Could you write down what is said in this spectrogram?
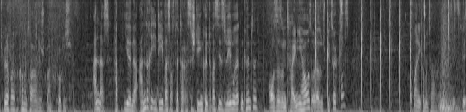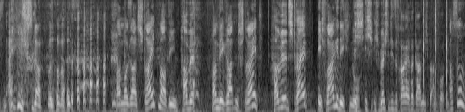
Ich bin auf eure Kommentare gespannt, wirklich. Anders. Habt ihr eine andere Idee, was auf der Terrasse stehen könnte, was dieses Leben retten könnte? Außer so ein Tiny House oder so ein Spielzeughaus? Mal in die Kommentare. Jetzt ein bisschen eingeschnappt, oder was? Haben wir gerade Streit, Martin? Haben wir, Haben wir gerade einen Streit? haben wir einen Streit? Ich frage dich nur. Ich, ich, ich möchte diese Frage einfach gar nicht beantworten. Ach so,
